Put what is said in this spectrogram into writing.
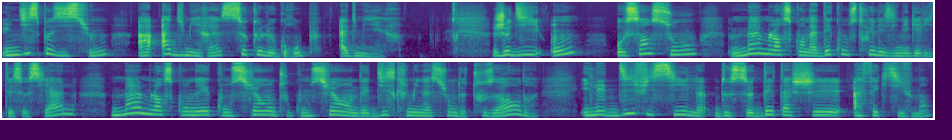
une disposition à admirer ce que le groupe admire. Je dis on au sens où même lorsqu'on a déconstruit les inégalités sociales, même lorsqu'on est consciente ou conscient des discriminations de tous ordres, il est difficile de se détacher affectivement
